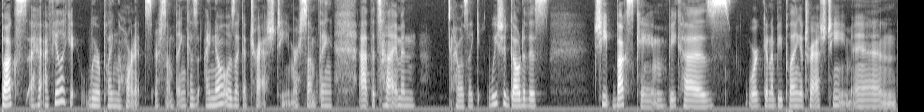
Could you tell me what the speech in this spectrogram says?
Bucks. I, I feel like it, we were playing the Hornets or something because I know it was like a trash team or something at the time, and I was like, we should go to this cheap Bucks game because we're gonna be playing a trash team, and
